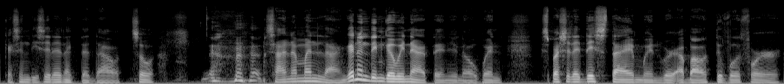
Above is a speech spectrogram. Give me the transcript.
kasi hindi sila nagda-doubt. So, sana man lang ganun din gawin natin, you know, when especially this time when we're about to vote for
